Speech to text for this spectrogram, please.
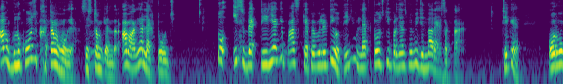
अब ग्लूकोज खत्म हो गया सिस्टम के अंदर, अब आ गया लैक्टोज तो इस बैक्टीरिया के पास कैपेबिलिटी होती है कि वो लैक्टोज की प्रेजेंस में भी ज़िंदा रह सकता है। ठीक है? और वो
